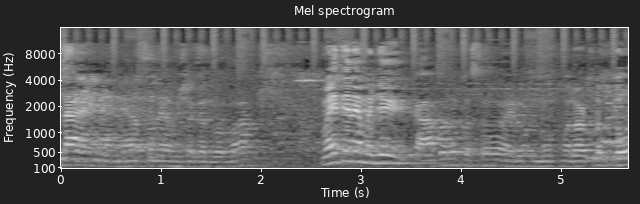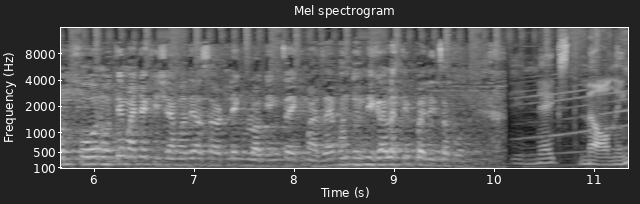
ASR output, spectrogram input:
नाही नाही असं नाही होऊ शकत बाबा. माहिती नाही म्हणजे का बरं कसं आय डोंट नो मला वाटलं दोन फोन होते माझ्या खिशामध्ये असं वाटलं एक ब्लॉगिंगचा एक माझा आहे पण तो निघाला दीपालीचा फोन The next morning.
